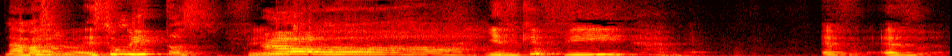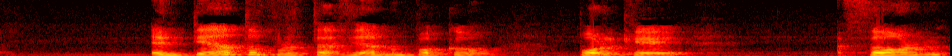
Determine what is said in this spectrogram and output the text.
Nada más, Tal vez. es un gritos. Sí. ¡Ah! Y es que sí, es, es- entiendo tu frustración un poco porque son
